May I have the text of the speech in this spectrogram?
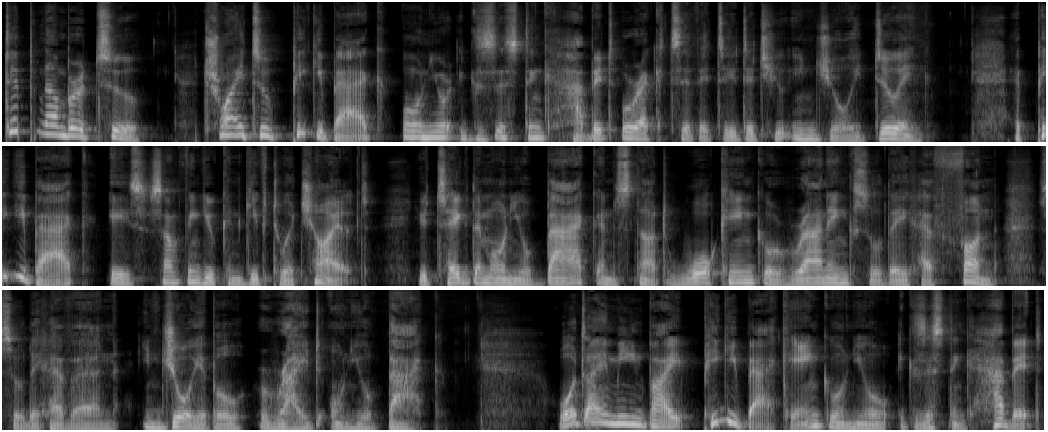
Tip number two try to piggyback on your existing habit or activity that you enjoy doing. A piggyback is something you can give to a child. You take them on your back and start walking or running so they have fun, so they have an enjoyable ride on your back. What I mean by piggybacking on your existing habit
